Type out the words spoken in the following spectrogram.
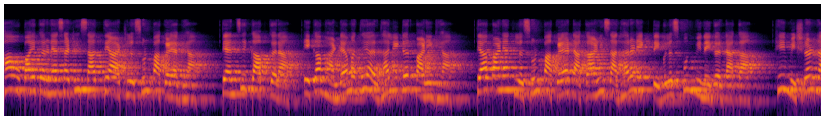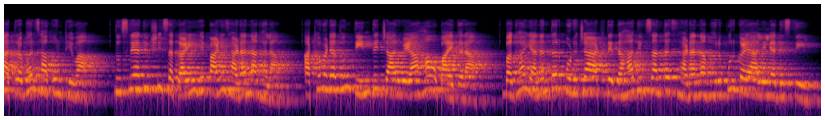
हा उपाय करण्यासाठी सात ते आठ लसूण पाकळ्या घ्या. त्यांचे काप करा. एका भांड्यामध्ये अर्धा लिटर पाणी घ्या. त्या पाण्यात लसूण पाकळ्या टाका आणि साधारण एक टेबलस्पून व्हिनेगर टाका. हे मिश्रण रात्रभर झाकून ठेवा. दुसऱ्या दिवशी सकाळी हे पाणी झाडांना घाला. आठवड्यातून तीन ते चार वेळा हा उपाय करा. बघा यानंतर पुढच्या आठ ते दहा दिवसांतच झाडांना भरपूर कळ्या आलेल्या दिसतील.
